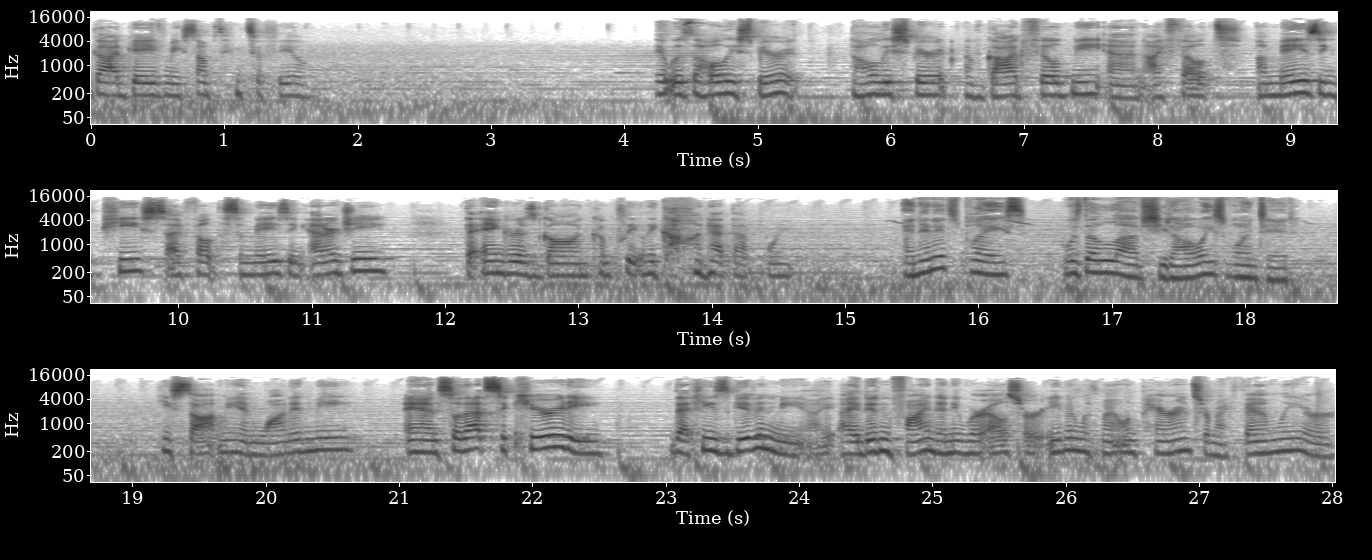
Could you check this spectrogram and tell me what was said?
God gave me something to feel. It was the Holy Spirit. The Holy Spirit of God filled me, and I felt amazing peace. I felt this amazing energy. The anger is gone, completely gone at that point. And in its place, was the love she'd always wanted. He sought me and wanted me. And so that security that he's given me, I, I, didn't find anywhere else, or even with my own parents or my family or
